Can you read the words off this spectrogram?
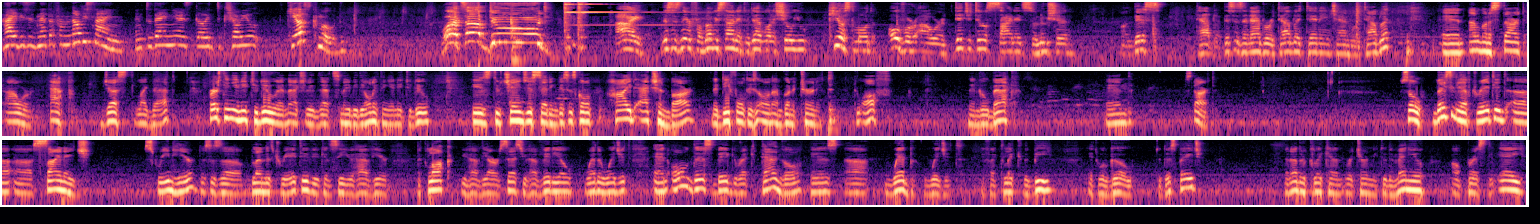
Hi, this is Neta from Novisign, and today Nir is going to show you kiosk mode. What's up, dude? Hi, this is Nir from Novisign, and today I'm going to show you kiosk mode over our digital signage solution on this tablet. This is an Android tablet, 10-inch Android tablet, and I'm going to start our app just like that. First thing you need to do, and actually that's maybe the only thing you need to do, is to change this setting. This is called hide action bar. The default is on. I'm going to turn it to off. Then go back and start. So basically I've created a, a signage screen here. This is a blended creative. You can see you have here the clock, you have the RSS, you have video, weather widget, and all this big rectangle is a web widget. If I click the B, it will go to this page. Another click can return me to the menu. I'll press the A.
